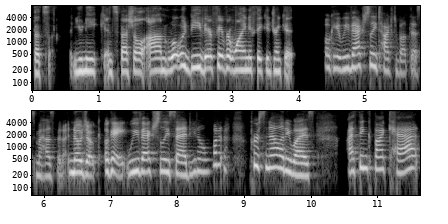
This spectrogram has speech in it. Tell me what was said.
That's unique and special. Um, what would be their favorite wine if they could drink it? Okay, we've actually talked about this. My husband, no joke. Okay, we've actually said, you know, what personality wise, I think my cat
